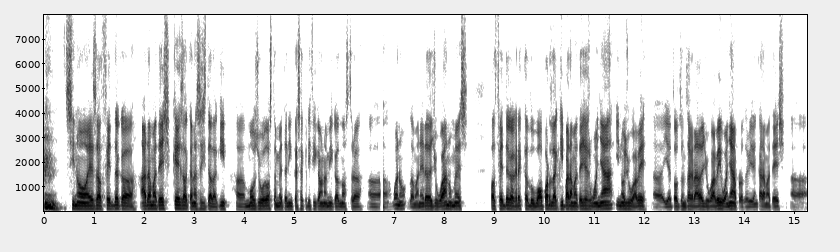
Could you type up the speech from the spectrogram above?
sinó és el fet de que ara mateix què és el que necessita l'equip. Uh, molts jugadors també tenim que sacrificar una mica el nostre, uh, bueno, la manera de jugar només pel fet de que crec que el bo per l'equip ara mateix és guanyar i no jugar bé. Uh, I a tots ens agrada jugar bé i guanyar, però és evident que ara mateix, uh,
